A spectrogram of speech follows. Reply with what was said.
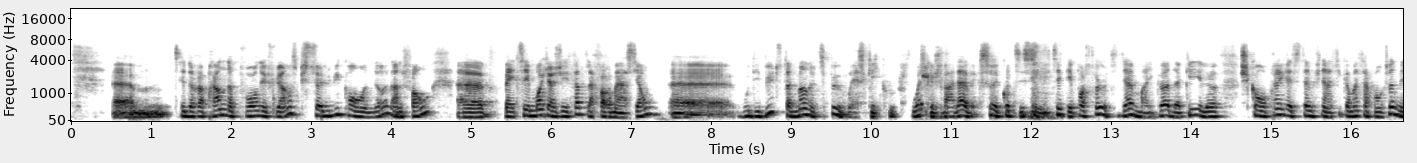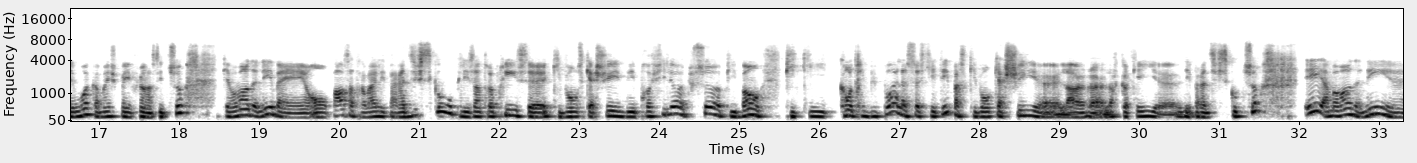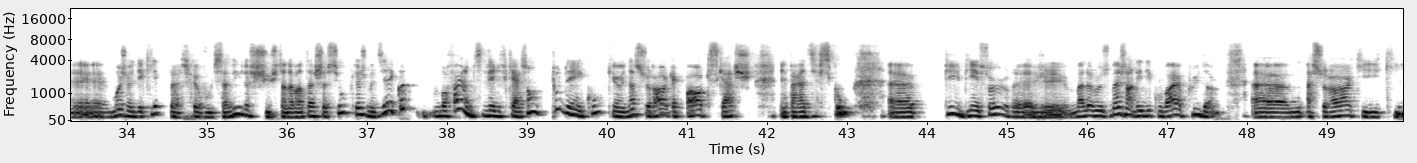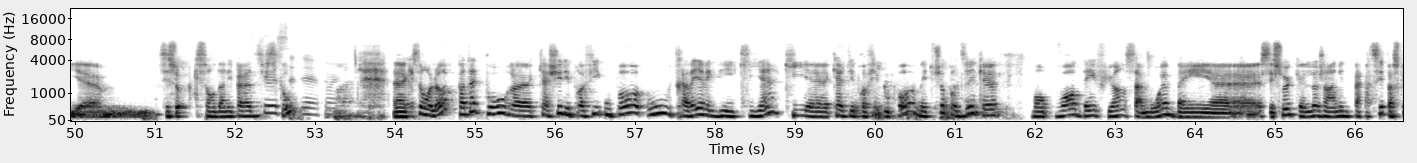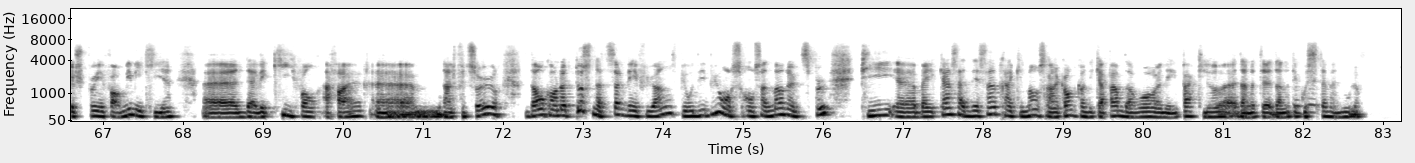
euh, c'est de reprendre notre pouvoir d'influence, puis celui qu'on a, dans le fond. Euh, ben, moi, quand j'ai fait la formation, euh, au début, tu te demandes un petit peu où est-ce que, est-ce que je vais aller avec ça? Écoute, tu n'es pas sûr. Tu te dis, oh my God, OK, là, je comprends le système financier, comment ça fonctionne, mais moi, comment je peux influencer tout ça? Puis à un moment donné, ben, on passe à travers les paradis fiscaux, puis les entreprises qui vont se cacher des profits là, tout ça, puis bon, puis qui ne contribuent pas à la société parce qu'ils vont cacher leur, leur coquille euh, des paradis fiscaux, tout ça. Et à un moment donné, euh, moi, j'ai un déclic parce que vous le savez, là, je, suis, en avantage sociaux. Puis là, je me dis, écoute, on va faire une petite vérification tout d'un coup qu'il y a un assureur quelque part qui se cache dans les paradis fiscaux. Euh, puis, bien sûr, malheureusement, j'en ai découvert plus d'un assureur qui, qui c'est ça, qui sont dans les paradis fiscaux, qui sont là, peut-être pour cacher des profits ou pas, ou travailler avec des clients qui cachent des profits ou pas, mais tout ça pour dire que mon pouvoir d'influence à moi, ben, euh, c'est sûr que là, j'en ai une partie parce que je peux informer mes clients euh, d'avec qui ils font affaire euh, dans le futur. Donc, on a tous notre cercle d'influence, puis au début, on, se demande un petit peu, puis ben, quand ça descend tranquillement, on se rend compte qu'on est capable d'avoir un impact là, dans, notre, dans notre mm-hmm. écosystème à nous. Là.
